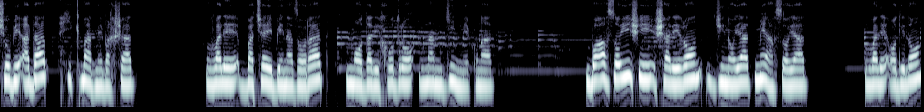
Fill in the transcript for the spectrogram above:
чӯби адаб ҳикмат мебахшад вале бачаи беназорат модари худро нангин мекунад бо афзоиши шарирон ҷиноят меафзояд вале одилон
